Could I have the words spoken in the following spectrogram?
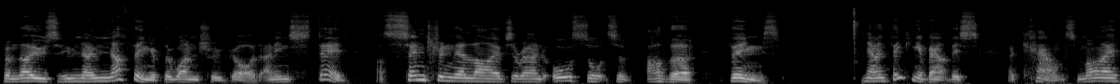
from those who know nothing of the one true God and instead are centering their lives around all sorts of other things. Now, in thinking about this account, my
